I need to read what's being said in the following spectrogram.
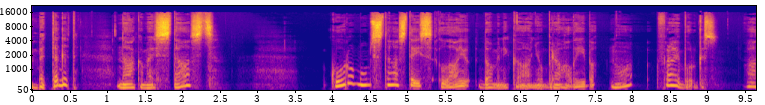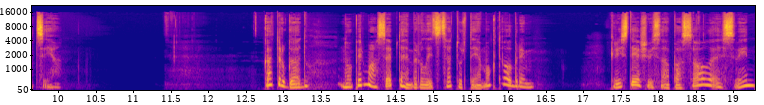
Bet tagad nākamais stāsts, kuru mums stāstīs Laju Dominikāņu brālība no Freiburgas, Vācijā. Katru gadu no 1. septembra līdz 4. oktobrim kristieši visā pasaulē svin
